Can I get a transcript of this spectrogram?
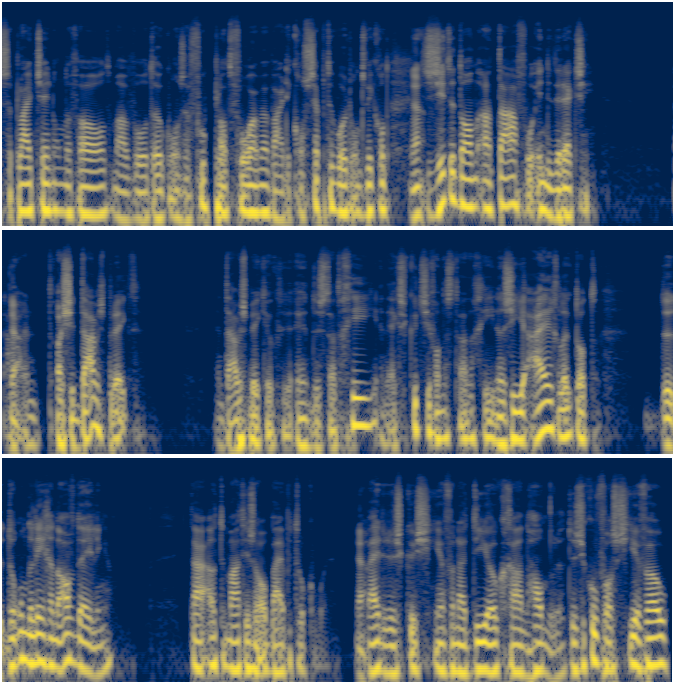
supply chain onder valt, maar bijvoorbeeld ook onze foodplatformen, waar die concepten worden ontwikkeld, Ja. zitten dan aan tafel in de directie. Nou, Ja. En als je daar bespreekt, en daar bespreek je ook de, de strategie en de executie van de strategie, dan zie je eigenlijk dat de, de onderliggende afdelingen daar automatisch al bij betrokken worden. Ja. Bij de discussie en vanuit die ook gaan handelen. Dus ik hoef als CFO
